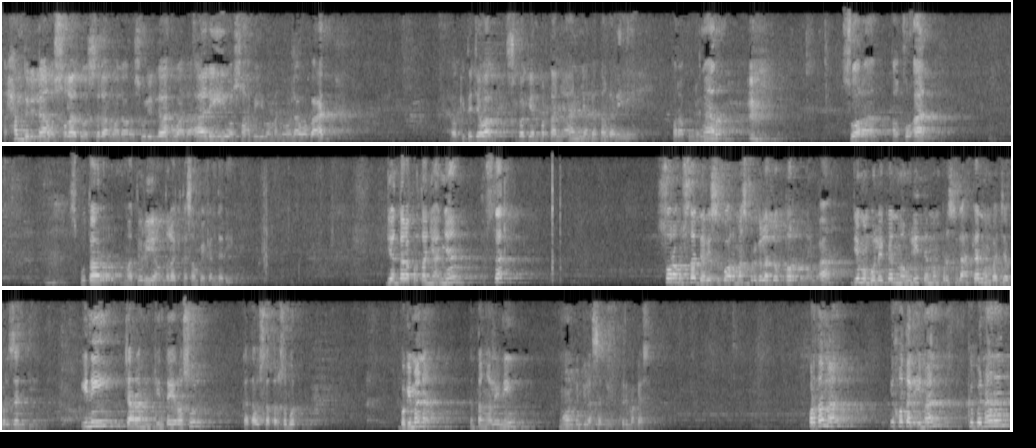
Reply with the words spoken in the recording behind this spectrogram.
Alhamdulillah wassalatu wassalamu ala Rasulillah wa ala alihi wa sahbihi wa man wala wa ba'd. Kita jawab sebagian pertanyaan yang datang dari para pendengar suara Al-Qur'an seputar materi yang telah kita sampaikan tadi. Di antara pertanyaannya, Ustaz, seorang ustaz dari sebuah ormas bergelar doktor dengan MA dia membolehkan maulid dan mempersilahkan membaca berzanji. Ini cara mencintai Rasul, kata Ustaz tersebut. Bagaimana tentang hal ini? Mohon penjelasannya. Terima kasih. Pertama, ikhwatal iman, kebenaran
